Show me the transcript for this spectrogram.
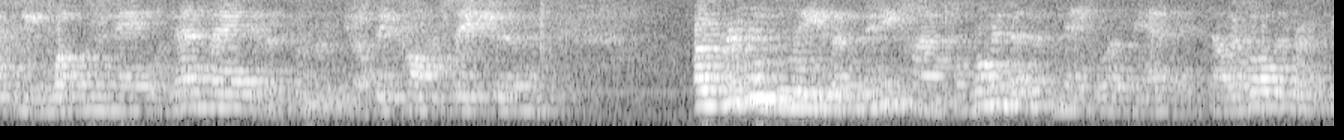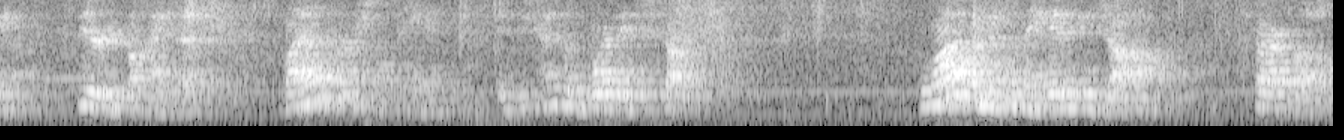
between what women make, what men make, and it's sort of, you know, big conversation. I really believe that many times a woman doesn't make what a man makes. Now, there's all different, you know, theories behind this. My own personal is because of where they start. A lot of women, when they get a new job, start low.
